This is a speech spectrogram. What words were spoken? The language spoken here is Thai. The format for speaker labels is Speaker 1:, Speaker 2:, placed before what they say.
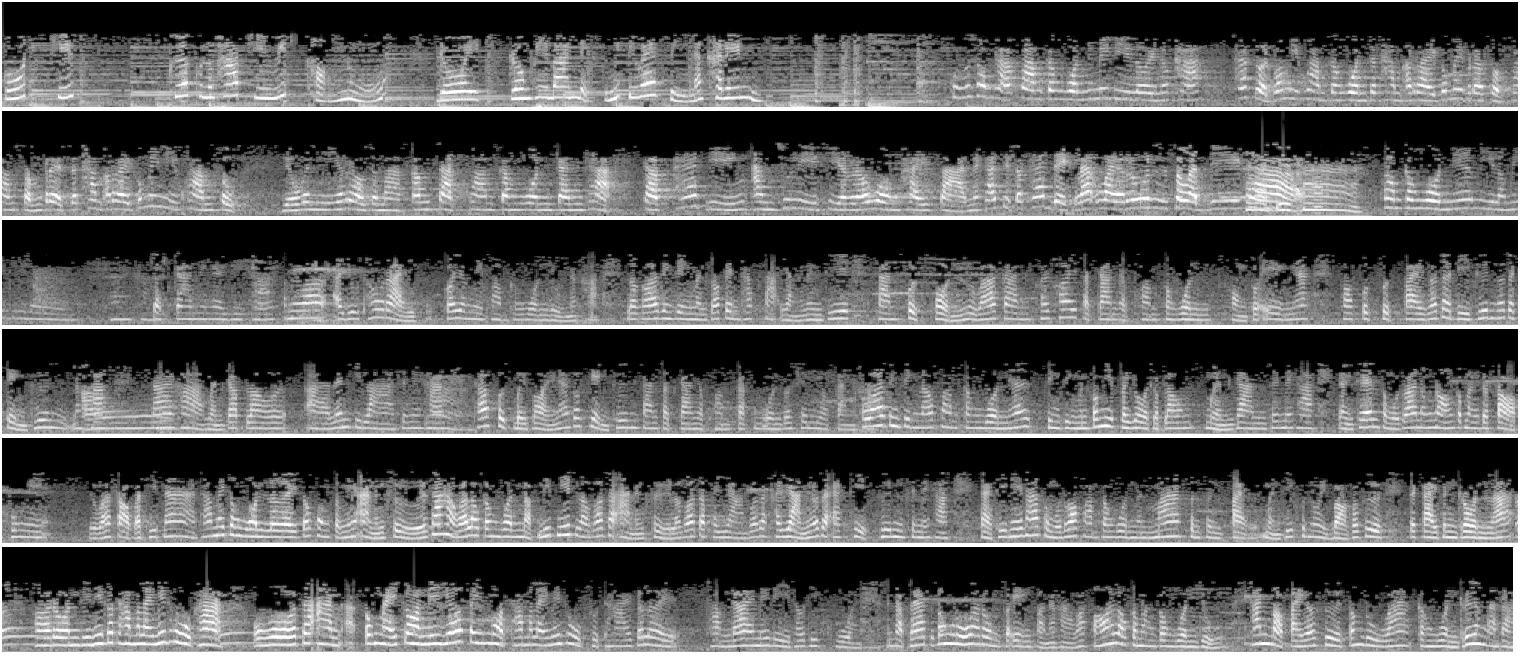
Speaker 1: เพื่อคุณภาพชีวิตของหนู โดยโรงพยาบาลเด็กสมิติเวชศรีนครินทร์
Speaker 2: คุณผู้ชมคะความกังวลนี่ไม่ดีเลยนะคะ ถ้าเกิดว่ามีความกังวลจะทำอะไรก็ไม่ประสบความสำเร็จจะทำอะไรก็ไม่มีความสุข เดี๋ยววันนี้เราจะมากำจัดความกังวลกันค่ะ กับแพทย์หญิง อัญชุลีธีระวงศ์ไพศาลนะคะ จิตแพทย์เด็กและวัยรุ่น สวัสดี
Speaker 1: ส
Speaker 2: ค่ะ
Speaker 1: วัสดีค่ะ
Speaker 2: ความกังวลเนี่ยมีเราไม่ดีเลย จัดการยังไงดีคะ
Speaker 1: ไม่ว่าอายุเท่าไหร่ก็ยังมีความกังวลอยู่นะคะ แล้วก็จริงๆ มันก็เป็นทักษะอย่างหนึ่งที่การฝึกฝนหรือว่าการค่อยๆ จัดการกับความกังวลของตัวเองเนี่ย พอฝึกฝึกๆไปก็จะดีขึ้นก็จะเก่งขึ้นนะคะ
Speaker 2: อ๋อ
Speaker 1: ใช่ค่ะ เหมือนกับเราอ่าเล่นกีฬาใช่ไหมคะ
Speaker 2: ค่ะ
Speaker 1: ถ้าฝึกบ่อยๆเนี่ยก็เก่งขึ้นการจัดการกับความกังวลก็เช่นเดียวกัน เพราะว่าจริงๆ แล้วความกังวลเนี่ยจริง ๆ มันก็มีประโยชน์กับเราเหมือนกันใช่ไหมคะ อย่างเช่น สมมุติว่าน้องๆกำลังจะสอบพรุ่งนี้ หรือว่าสอบอาทิตย์หน้า ถ้าไม่กังวลเลยก็คงจะไม่อ่านหนังสือ ถ้าหากว่าเรากังวลแบบนิดๆเราก็จะอ่านหนังสือ แล้วก็จะพยายามก็จะขยันก็จะแอคทีฟขึ้นใช่ไหมคะแต่ทีนี้ถ้าสมมุติว่าความกังวลมันมากจนเกินไปเหมือนที่คุณหนุ่ยบอกก็คือจะกลายเป็นรนละ
Speaker 2: เออ
Speaker 1: พอรนทีนี้ก็ทำอะไรไม่ถูกค่ะ
Speaker 2: อืม
Speaker 1: โอ้โหจะอ่านตรงไหนก่อนนี่เยอะไปหมดทำอะไรไม่ถูกสุดท้ายก็เลยทำได้ไม่ดีเท่าที่ควร อันดับแรกก็ต้องรู้อารมณ์ตัวเองก่อนนะคะว่าอ๋อเรากำลังกังวลอยู่ขั้นต่อไปก็คือต้องดูว่ากังวลเรื่องอะไร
